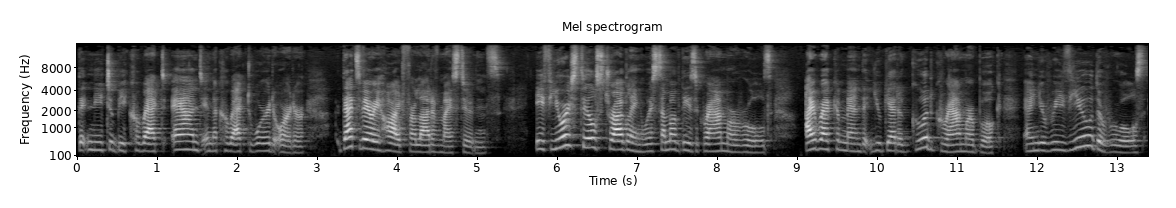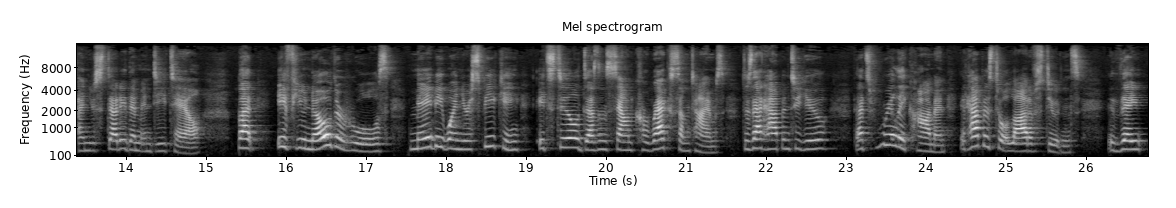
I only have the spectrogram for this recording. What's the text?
that need to be correct and in the correct word order. That's very hard for a lot of my students. If you're still struggling with some of these grammar rules, I recommend that you get a good grammar book and you review the rules and you study them in detail. But if you know the rules, maybe when you're speaking, it still doesn't sound correct sometimes. Does that happen to you? That's really common. It happens to a lot of students. They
